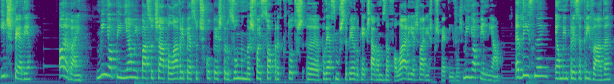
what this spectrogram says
e despede-a. Ora bem, minha opinião, e passo-te já a palavra e peço desculpa este resumo, mas foi só para que todos uh, pudéssemos saber do que é que estávamos a falar e as várias perspectivas. Minha opinião. A Disney é uma empresa privada,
